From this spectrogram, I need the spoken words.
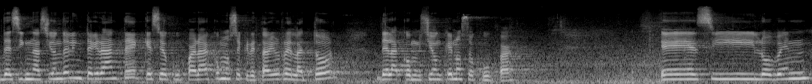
designación del integrante que se ocupará como secretario relator de la comisión que nos ocupa. Eh, si lo ven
